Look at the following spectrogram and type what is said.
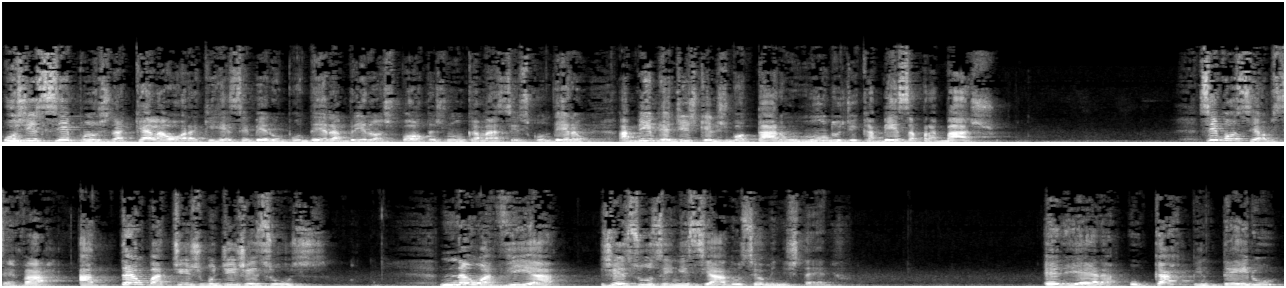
Os discípulos, naquela hora que receberam poder, abriram as portas, nunca mais se esconderam. A Bíblia diz que eles botaram o mundo de cabeça para baixo. Se você observar, até o batismo de Jesus, não havia Jesus iniciado o seu ministério. Ele era o carpinteiro,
